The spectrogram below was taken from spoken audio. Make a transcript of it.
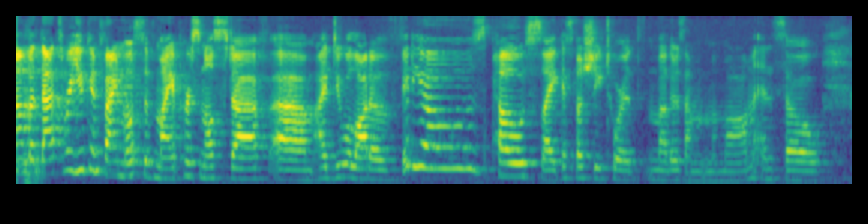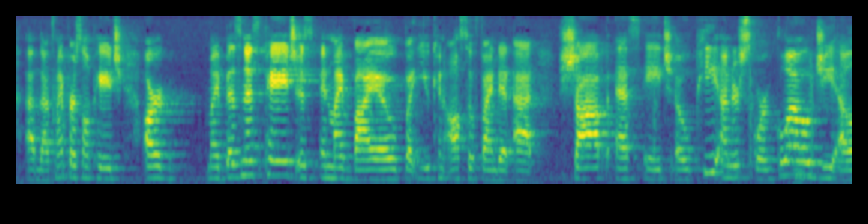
Um, but that's where you can find most of my personal stuff. Um, I do a lot of videos, posts, like especially towards mothers. I'm a mom, and so um, that's my personal page. Our my business page is in my bio, but you can also find it at shop s h o p underscore glow g l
